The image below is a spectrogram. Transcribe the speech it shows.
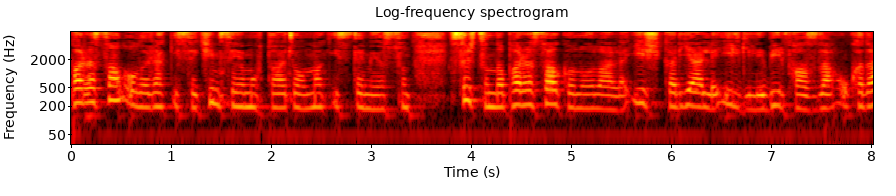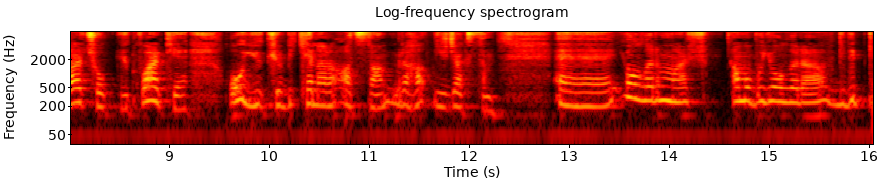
Parasal olarak ise kimseye muhtaç olmak istemiyorsun. Sırtında parasal konularla, iş, kariyerle ilgili bir fazla o kadar çok yük var ki o yükü bir kenara atsan rahatlayacaksın. Ee, yollarım var ama bu yollara gidip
